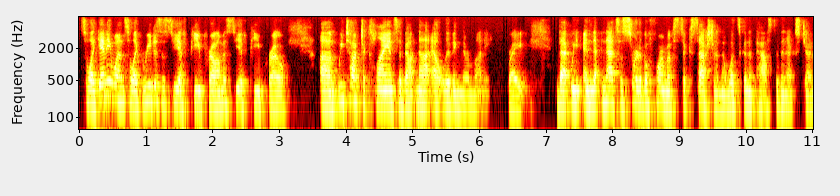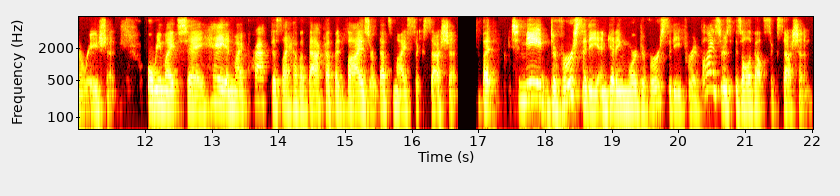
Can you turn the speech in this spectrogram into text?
so like anyone, so like Rita's a CFP pro, I'm a CFP pro. Um, we talk to clients about not outliving their money, right? That we and, and that's a sort of a form of succession and what's going to pass to the next generation. Or we might say, hey, in my practice, I have a backup advisor. That's my succession. But to me, diversity and getting more diversity for advisors is all about succession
